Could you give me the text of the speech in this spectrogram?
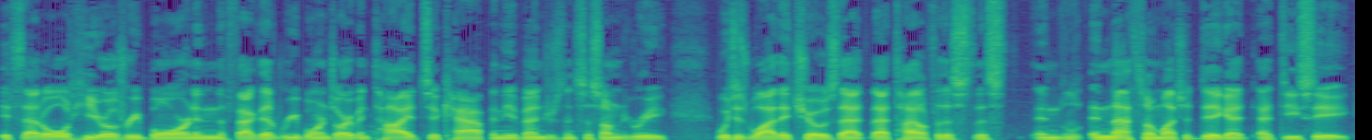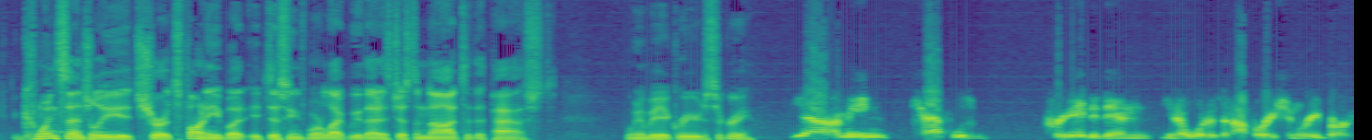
it's that old Heroes Reborn and the fact that Reborn's already been tied to Cap and the Avengers and to some degree, which is why they chose that that title for this this and and not so much a dig at, at DC. Coincidentally, it's, sure it's funny, but it just seems more likely that it's just a nod to the past. Would anybody agree or disagree? Yeah, I mean, Cap was created in you know what is it, Operation Rebirth.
